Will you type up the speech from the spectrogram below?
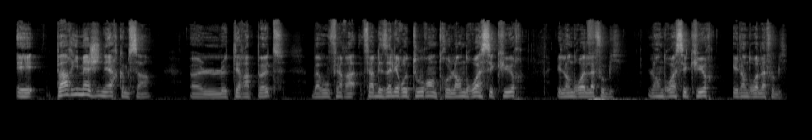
Et par imaginaire comme ça, euh, le thérapeute va vous faire, faire des allers-retours entre l'endroit sécure et l'endroit de la phobie. L'endroit sécure et l'endroit de la phobie.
